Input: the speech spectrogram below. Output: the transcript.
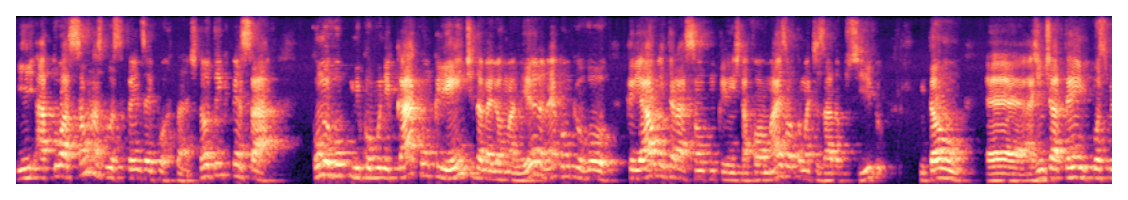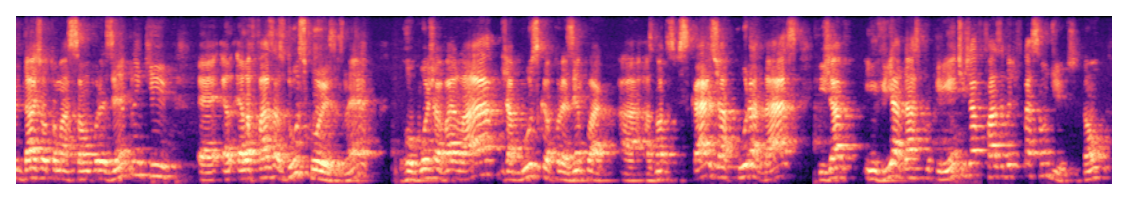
e a atuação nas duas frentes é importante. Então, eu tenho que pensar como eu vou me comunicar com o cliente da melhor maneira, né? como que eu vou criar uma interação com o cliente da forma mais automatizada possível. Então, é, a gente já tem possibilidade de automação, por exemplo, em que é, ela faz as duas coisas, né? O robô já vai lá, já busca, por exemplo, a, a, as notas fiscais, já apura a DAS e já envia a DAS para o cliente e já faz a verificação disso. Então,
